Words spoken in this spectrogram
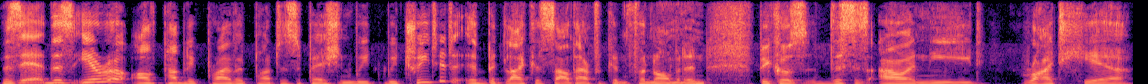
This e- this era of public-private participation, we we treat it a bit like a South African phenomenon because this is our need right here,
